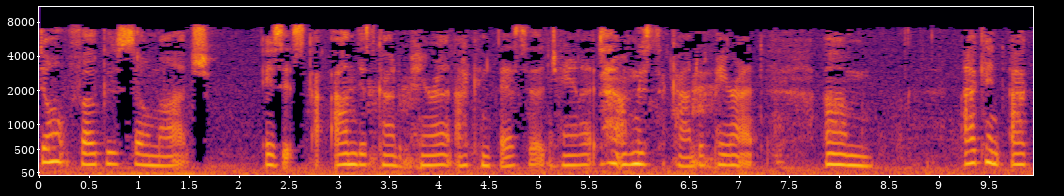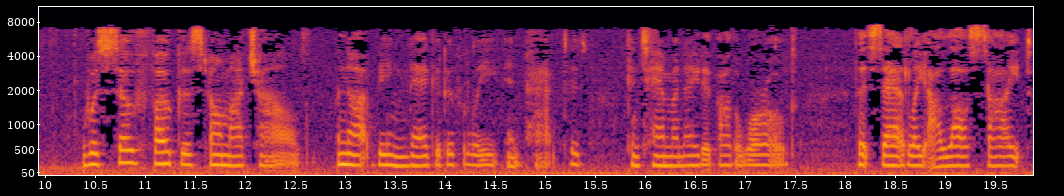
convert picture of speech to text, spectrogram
don't focus so much as it's I'm this kind of parent. I confess it, Janet. I'm this kind of parent. Um, I can I was so focused on my child not being negatively impacted contaminated by the world But sadly I lost sight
